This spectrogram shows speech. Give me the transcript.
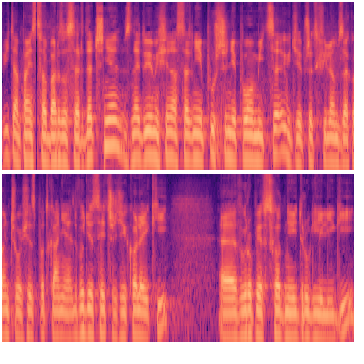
Witam Państwa bardzo serdecznie. Znajdujemy się na stadionie Puszczy Niepołomice, gdzie przed chwilą zakończyło się spotkanie 23. kolejki e, w grupie wschodniej drugiej ligi.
